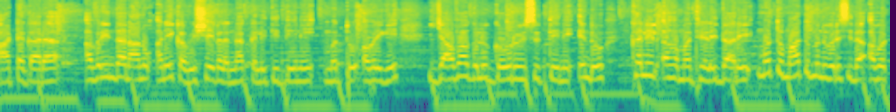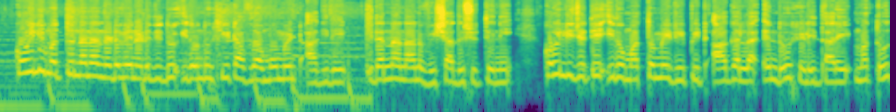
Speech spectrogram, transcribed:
ಆಟಗಾರ. ಅವರಿಂದ ನಾನು ಅನೇಕ ವಿಷಯಗಳನ್ನು ಕಲಿತಿದ್ದೇನೆ ಮತ್ತು ಅವರಿಗೆ ಯಾವಾಗಲೂ ಗೌರವಿಸುತ್ತೇನೆ ಎಂದು ಖಲೀಲ್ ಅಹಮದ್ ಹೇಳಿದ್ದಾರೆ. ಮತ್ತು ಮಾತು ಮುಂದುವರೆಸಿದ ಅವರು, ಕೊಹ್ಲಿ ಮತ್ತು ನನ್ನ ನಡುವೆ ನಡೆದಿದ್ದು ಇದೊಂದು ಹೀಟ್ ಆಫ್ ದ ಮೂಮೆಂಟ್ ಆಗಿದೆ. ಇದನ್ನ ನಾನು ವಿಷಾದಿಸುತ್ತೇನೆ. ಕೊಹ್ಲಿ ಜೊತೆ ಇದು ಮತ್ತೊಮ್ಮೆ ರಿಪೀಟ್ ಆಗಲ್ಲ. ಎಂದು ಹೇಳಿದ್ದಾರೆ ಮತ್ತು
